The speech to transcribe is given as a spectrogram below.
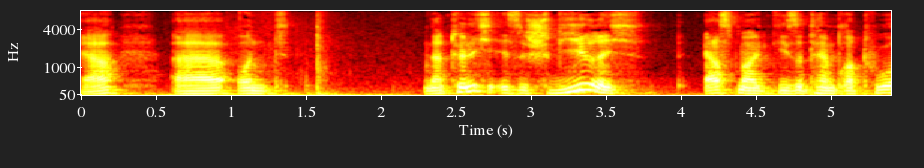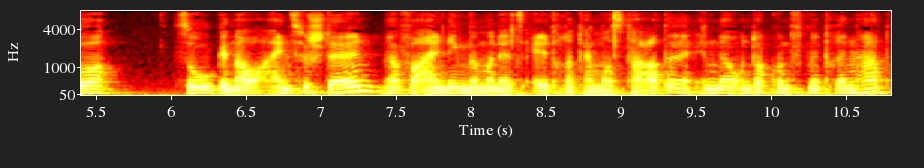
Ja, äh, und natürlich ist es schwierig, erstmal diese Temperatur so genau einzustellen. Ja, vor allen Dingen, wenn man jetzt ältere Thermostate in der Unterkunft mit drin hat.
